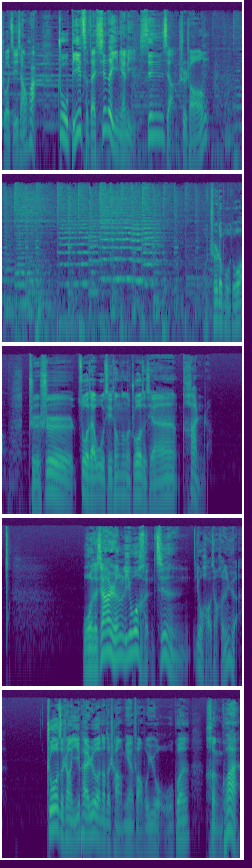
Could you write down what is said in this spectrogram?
说吉祥话，祝彼此在新的一年里心想事成。我吃的不多，只是坐在雾气腾腾的桌子前看着。我的家人离我很近，又好像很远。桌子上一派热闹的场面，仿佛与我无关。很快，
